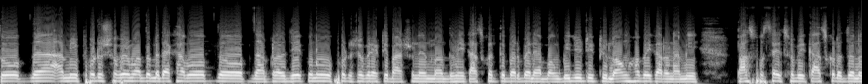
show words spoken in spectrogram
তো আমি ফটোশপের মাধ্যমে দেখাবো। তো, আপনারা যে কোনো ফটোশপের একটি ভার্সনের মাধ্যমে কাজ করতে পারবেন এবং ভিডিওটি একটু লং হবে কারণ আমি পাসপোর্ট সাইজ ছবি কাজ করার জন্য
